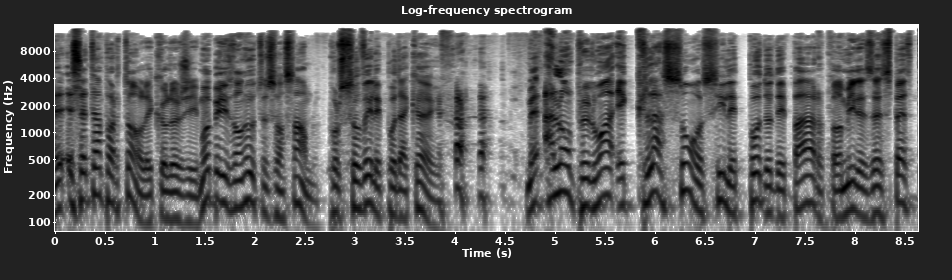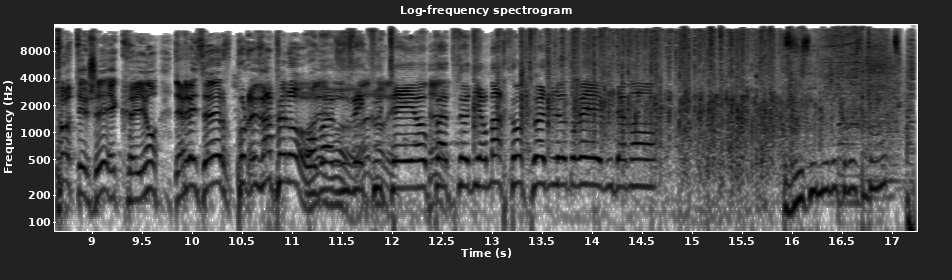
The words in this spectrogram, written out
Euh, C'est important, l'écologie. Mobilisons-nous tous ensemble pour sauver les pots d'accueil. Mais allons plus loin et classons aussi les pots de départ parmi les espèces protégées et créons des réserves pour les apéros. On va vous ouais, écouter, on peut applaudir Marc-Antoine Lebré, évidemment. Vous aimez les grosses têtes?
